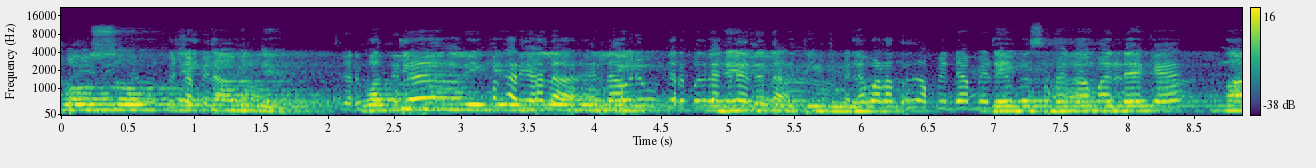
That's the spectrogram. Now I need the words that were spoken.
ക്ലോസോ നെയ്ത്താവിന്റെ ചെറുപ്പത്തിൽ വത്തിക്കാനിലേക്ക് എല്ലാവരും ചെറുപ്പത്തിൽ അങ്ങനെയല്ല. പിന്നെ വളർന്ന് അപ്പന്റെ അമ്മയുടെയും ദൈവസഹായത്തിന്റെ പെങ്ങാമാരുടെ ഒക്കെ ആ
